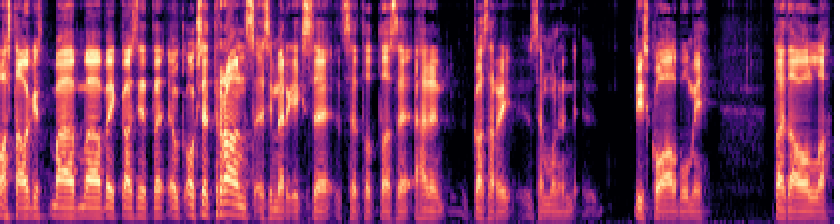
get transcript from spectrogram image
vasta oikeasti mä, mä veikkaisin, että onko se Trans esimerkiksi se, se, tota, se hänen kasari semmoinen diskoalbumi, taitaa olla,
